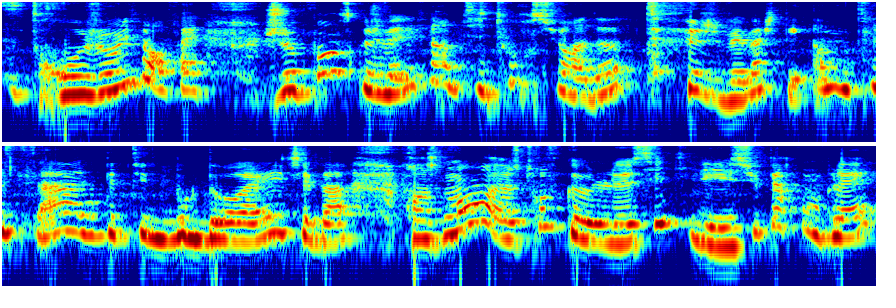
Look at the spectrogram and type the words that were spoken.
C'est trop joli en fait. Je pense que je vais aller faire un petit tour sur Adopt. je vais m'acheter un petit sac, des petites boucles d'oreilles, je sais pas. Franchement, euh, je trouve que le site il est super complet.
